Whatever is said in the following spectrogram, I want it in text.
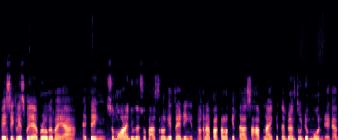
basically sebenarnya bro Gama ya. I think semua orang juga suka astrologi trading itu. Kenapa? Kalau kita saham naik kita bilang to the moon ya kan?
